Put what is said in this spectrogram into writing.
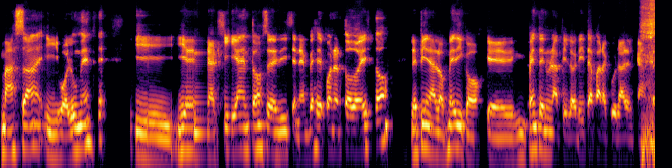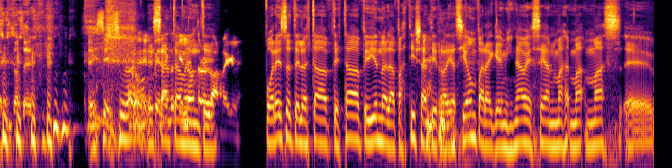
masa y volumen y, y, energía. Entonces dicen, en vez de poner todo esto, le piden a los médicos que inventen una pilorita para curar el cáncer. Entonces, es, es esperando que el otro lo arregle. Por eso te lo estaba, te estaba pidiendo la pastilla antirradiación para que mis naves sean más, más, eh,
